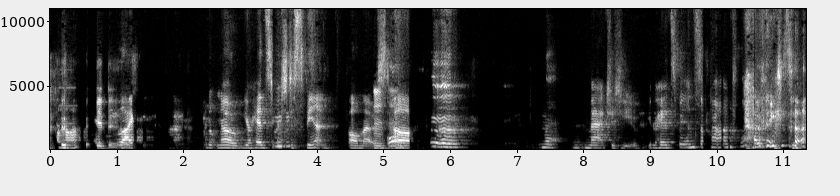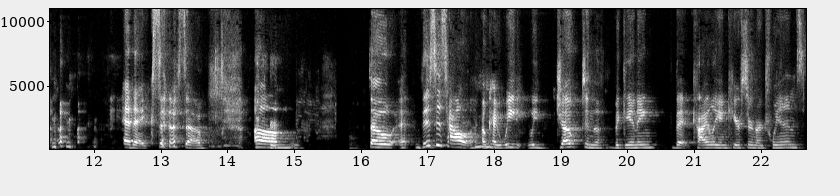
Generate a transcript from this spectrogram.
Uh-huh. it does. Like, I don't know, your head starts to spin almost. Mm-hmm. Uh, matches you. Your head spins sometimes. I think so. Headaches. so, um, so uh, this is how. Okay, we we joked in the beginning that Kylie and Kirsten are twins.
